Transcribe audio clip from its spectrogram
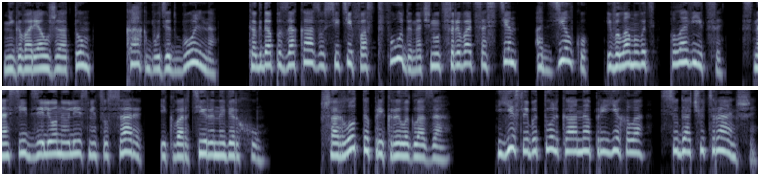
Не говоря уже о том, как будет больно, когда по заказу сети фастфуда начнут срывать со стен отделку и выламывать половицы, сносить зеленую лестницу Сары и квартиры наверху. Шарлотта прикрыла глаза. Если бы только она приехала сюда чуть раньше,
